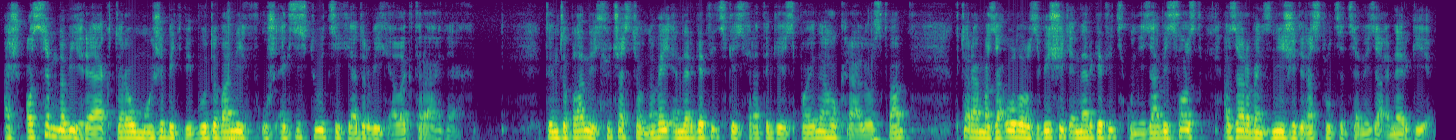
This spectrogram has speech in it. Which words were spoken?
Až 8 nových reaktorov môže byť vybudovaných v už existujúcich jadrových elektrárniach. Tento plán je súčasťou novej energetickej stratégie Spojeného kráľovstva, ktorá má za úlohu zvýšiť energetickú nezávislosť a zároveň znížiť rastúce ceny za energie.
